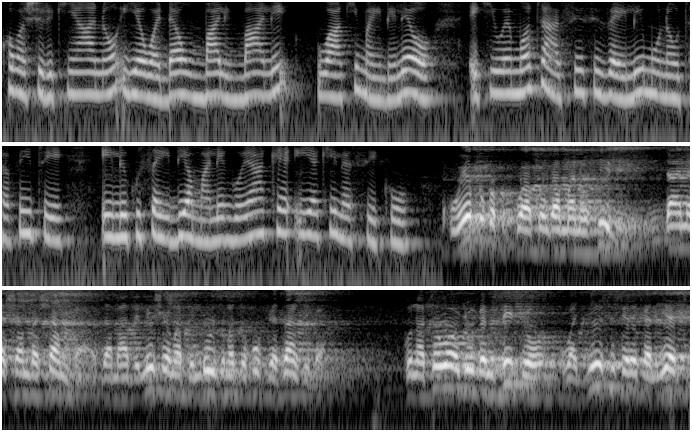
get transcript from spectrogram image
kwa mashirikiano ya wadau mbalimbali wa kimaendeleo ikiwemo taasisi za elimu na utafiti ili kusaidia malengo yake ya kila siku. Kuwepo kwa kongamano hili ndani ya shamba shamba za maadhimisho ya mapinduzi matukufu ya Zanzibar kunatoa ujumbe mzito wa jinsi serikali yetu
